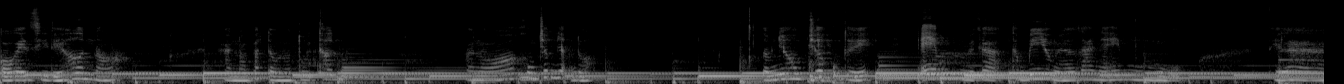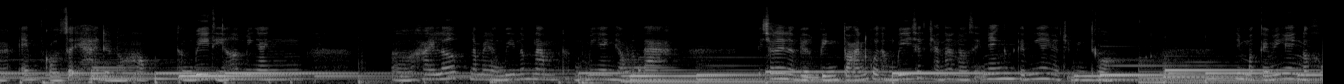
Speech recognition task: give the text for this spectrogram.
có cái gì đấy hơn nó. Và nó bắt đầu nó tủi thân. Và nó không chấp nhận được. Giống như hôm trước cũng thế. Em với cả thằng bi hôm nó ra nhà em ngủ. Thế là em có dạy hai đứa nó học. Thằng bi thì hơn minh anh uh, hai lớp năm nay thằng bi lớp năm thằng minh anh học lớp ba. Thế cho nên là việc tính toán của thằng bi chắc chắn là nó sẽ nhanh hơn cái minh anh là chuyện bình thường. Nhưng mà cái minh anh nó không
